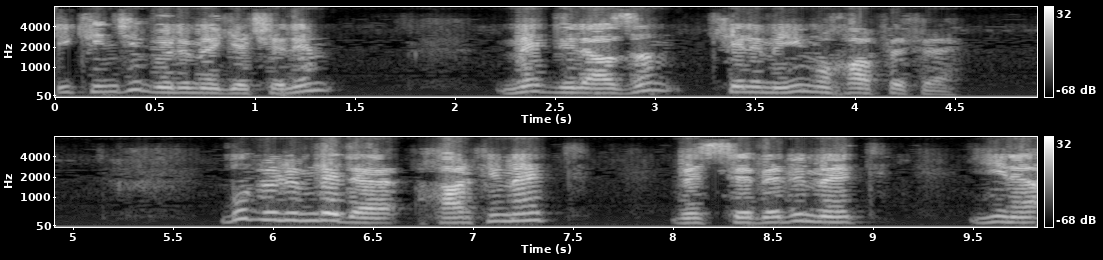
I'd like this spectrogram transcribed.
İkinci bölüme geçelim. Meddi lazım kelimeyi muhaffefe. Bu bölümde de harfi met ve sebebi met yine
